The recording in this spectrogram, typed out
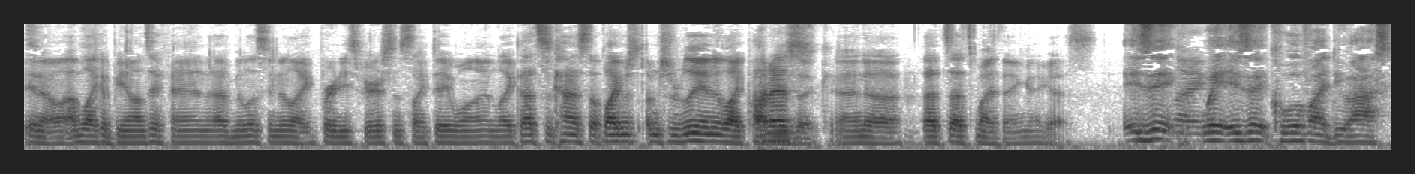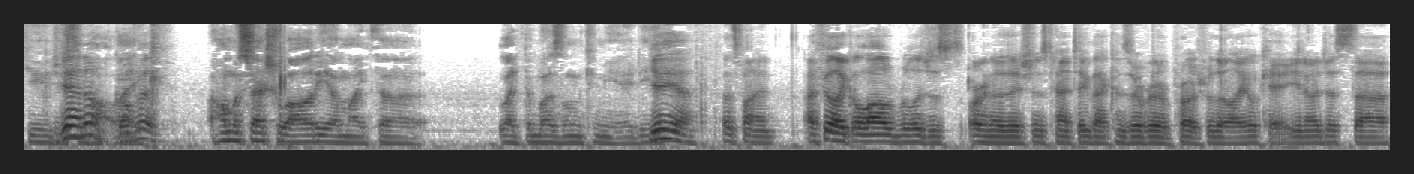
You know, I'm like a Beyonce fan. I've been listening to like Britney Spears since like day one. Like that's the kind of stuff. Like I'm just, I'm just really into like pop Oh, that's- music, and uh, that's that's my thing, I guess. Is it Like- wait? Is it cool if I do ask you? Just Yeah, no, about, go like, ahead. Homosexuality and like the like the Muslim community. Yeah, yeah, that's fine. I feel like a lot of religious organizations kind of take that conservative approach where they're like, okay, you know, just uh,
